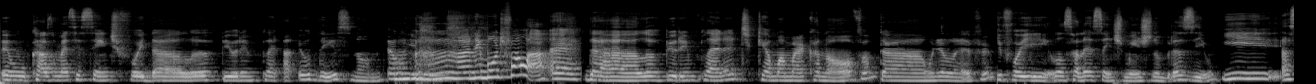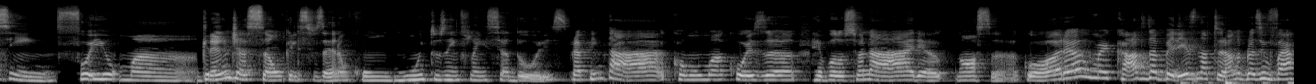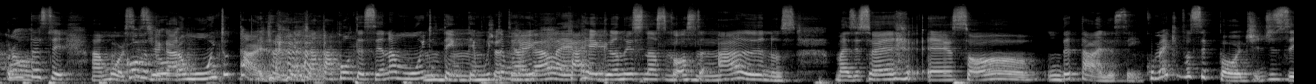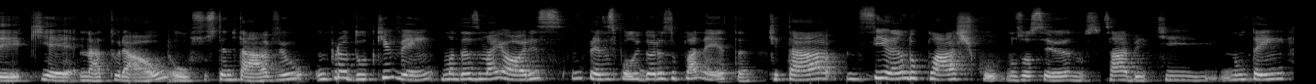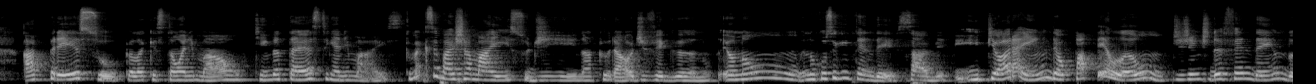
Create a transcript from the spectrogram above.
É, O caso mais recente foi da Love Beauty and Planet. Ah, eu odeio esse nome. É horrível. Hum, não é nem bom de falar. É, da Love Beauty and Planet, que é uma marca nova da Unilever, que foi lançada recentemente no Brasil. E, assim, foi uma grande ação que eles fizeram com muitos influenciadores pra pintar como uma coisa revolucionária. Nossa, agora o mercado da beleza natural no Brasil vai acontecer. Amor, vocês Acordou. chegaram muito tarde, porque já tá acontecendo há muito Uhum, tempo. Tem muita já tem a mulher galera. carregando isso nas costas Uhum. há anos. Mas isso é, é só um detalhe, assim. Como é que você pode dizer que é natural ou sustentável um produto que vem uma das maiores empresas poluidoras do planeta, que tá enfiando plástico nos oceanos, sabe? Que não tem apreço pela questão animal, que ainda testa em animais. Como é que você vai chamar isso de natural, de vegano? Eu não, eu não consigo entender, sabe? E pior ainda é o papelão de gente defendendo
